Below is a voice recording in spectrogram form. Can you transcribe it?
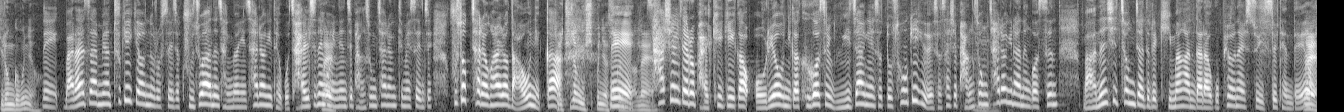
이런 거군요. 네, 말하자면 투기견으로서 이제 구조하는 장면이 촬영이 되고 잘 지내고 네. 있는지 방송 촬영팀에서 이제 후속 촬영을 하려 나오니까 추정 60분이었을 네. 네. 사실대로 밝히기가 어려우니까 그것을 위장해서 또 속이기 위해서 사실 방송 음. 촬영이라는 것은 많은 시청자들을 기망한다라고 표현할 수 있을 텐데요. 네.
